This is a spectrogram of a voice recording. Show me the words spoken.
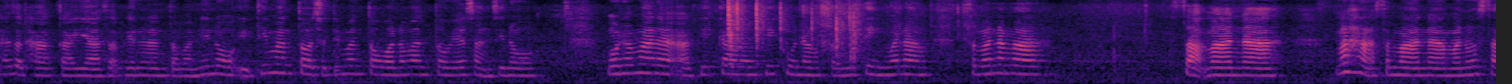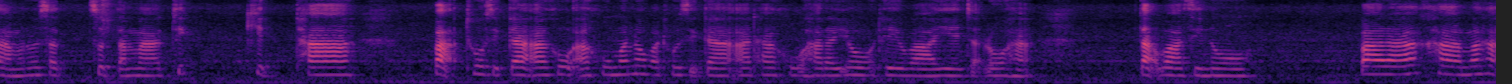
ทัสทากายาสัพเพนันตวันนิโน อิทธิมันโตชติมันโตวันวันโตยสันสิโนโมทมานาอภิกาลงพิคูนังสมิติงวนังสมนมาสมานามหาสมานามนุสสามนุสสุตตมาทิขิทธาปะทุสิกาอาคูอาคูมโนปะทุสิกาอาทาคูหารโย เทวาเยจโรหะ ตะวาสิโน ปาราคามหา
